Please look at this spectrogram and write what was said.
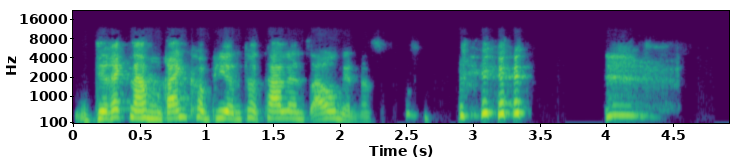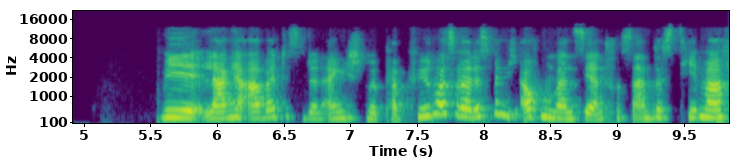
direkt nach dem Reinkopieren total ins Auge. Wie lange arbeitest du denn eigentlich schon mit Papyrus? Weil das finde ich auch immer ein sehr interessantes Thema,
